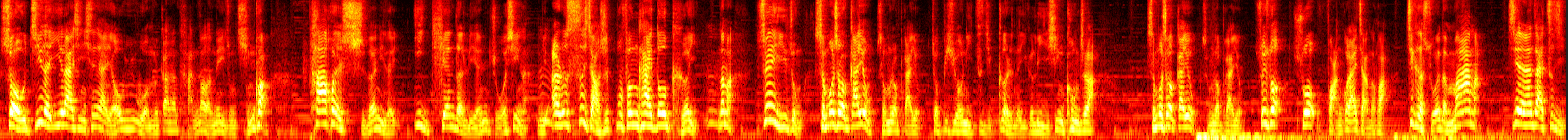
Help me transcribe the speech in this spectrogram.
手机的依赖性现在由于我们刚才谈到的那种情况，它会使得你的一天的连着性啊，你二十四小时不分开都可以。那么这一种什么时候该用，什么时候不该用，就必须由你自己个人的一个理性控制了。什么时候该用，什么时候不该用。所以说说反过来讲的话，这个所谓的妈妈，既然在自己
